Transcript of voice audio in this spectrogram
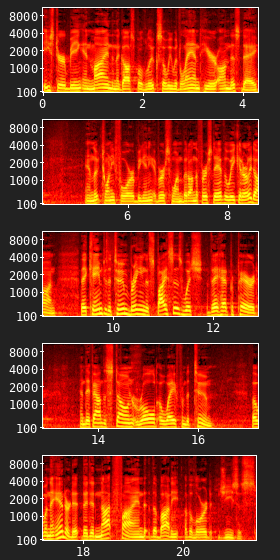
Easter being in mind in the Gospel of Luke, so we would land here on this day in Luke 24, beginning at verse 1. But on the first day of the week at early dawn, they came to the tomb bringing the spices which they had prepared, and they found the stone rolled away from the tomb. But when they entered it, they did not find the body of the Lord Jesus.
